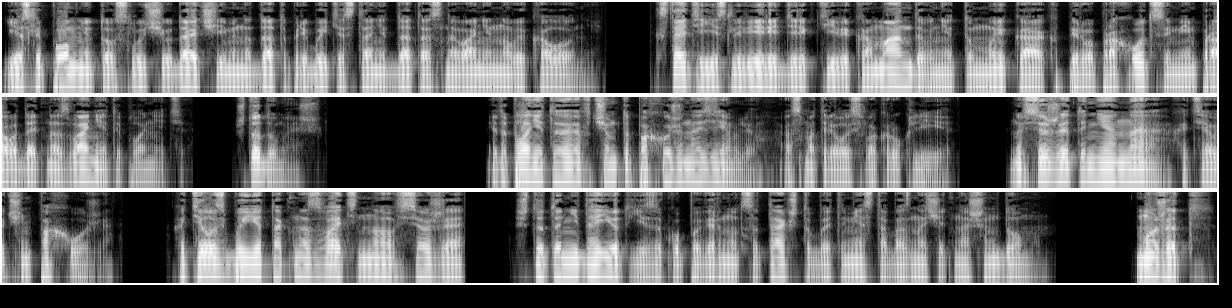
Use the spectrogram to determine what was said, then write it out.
«Если помню, то в случае удачи именно дата прибытия станет датой основания новой колонии. Кстати, если верить директиве командования, то мы, как первопроходцы, имеем право дать название этой планете. Что думаешь?» «Эта планета в чем-то похожа на Землю», — осмотрелась вокруг Лия. «Но все же это не она, хотя очень похожа. Хотелось бы ее так назвать, но все же что-то не дает языку повернуться так, чтобы это место обозначить нашим домом. Может,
